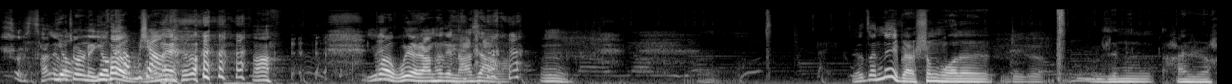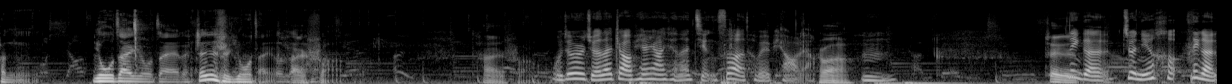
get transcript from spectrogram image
是残留就是那一块五看不上那 个啊，一块五也让他给拿下了。嗯，嗯，觉得在那边生活的这个嗯人民还是很悠哉悠哉的，真是悠哉悠哉。太爽了，太爽了，我就是觉得照片上显得景色特别漂亮。是吧？嗯，这个那个就您喝那个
